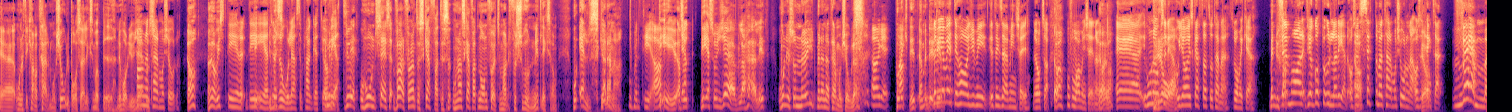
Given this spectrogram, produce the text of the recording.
Mm. Eh, hon fick fan ha termokjol på sig, liksom upp i, nu var det ju Har hon en termokjol? Ja, ja, ja, visst. Det är det, är det det, bästa- roligaste plagget jag Ja, vet. Du vet, och hon säger så här, varför har jag inte skaffat det? Hon har skaffat någon förut som hade försvunnit liksom. Hon älskar denna. Men det, ja. Det är ju, alltså, Ja. det är så jävla härligt. Hon är så nöjd med den här termokjolen. okay. På ja. riktigt. Ja, men det, Nej, det... Men jag vet, det har ju min, jag tänkte säga min tjej nu också. Ja. Hon får vara min tjej nu. Ja, eh, hon har Bra. också det och jag har ju skrattat åt henne så mycket. Men du Vem har, för jag har gått på Ullared och så har jag sett de här termokjolarna och så ja. tänkt så här, vem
